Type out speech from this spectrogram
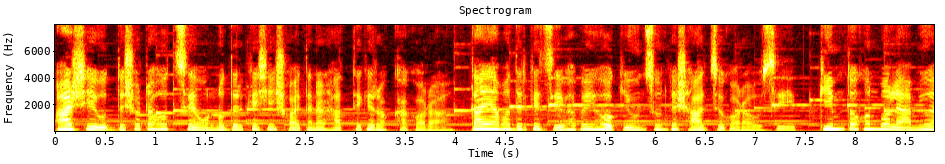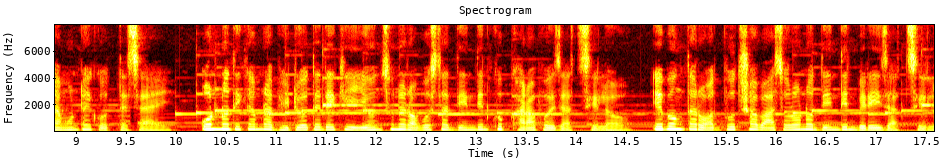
আর সেই উদ্দেশ্যটা হচ্ছে অন্যদেরকে সেই শয়তানের হাত থেকে রক্ষা করা। তাই আমাদেরকে যেভাবেই হোক ইউনসুনকে সাহায্য করা উচিত। কিম তখন বলে, আমিও এমনটাই করতে চাই। অন্যদিকে আমরা ভিডিওতে দেখি ইয়নসুনের অবস্থা দিন দিন খুব খারাপ হয়ে যাচ্ছিল এবং তার অদ্ভুত সব আচরণও দিন দিন বেড়েই যাচ্ছিল।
